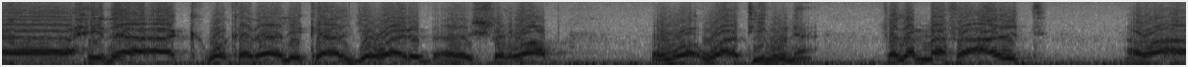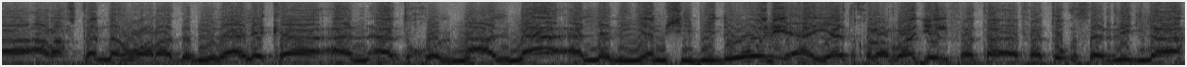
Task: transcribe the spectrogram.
آه، حذاءك وكذلك الجوارب الشراب وأتي هنا. فلما فعلت عرفت أنه أراد بذلك أن أدخل مع الماء الذي يمشي بدون أن يدخل الرجل فتغسل رجلاه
